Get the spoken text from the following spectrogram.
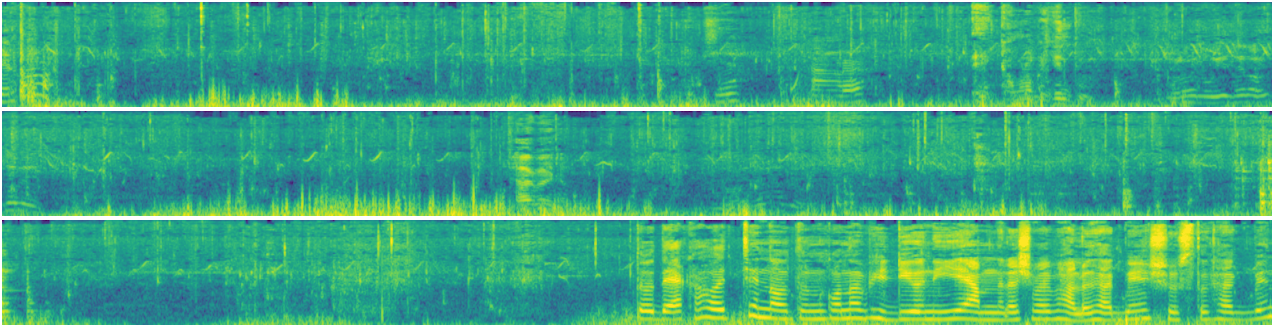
দেখো যে কাঁংড়া এই কামড়াবে কিন্তু। থাক তো দেখা হচ্ছে নতুন কোনো ভিডিও নিয়ে। আপনারা সবাই ভালো থাকবেন সুস্থ থাকবেন।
